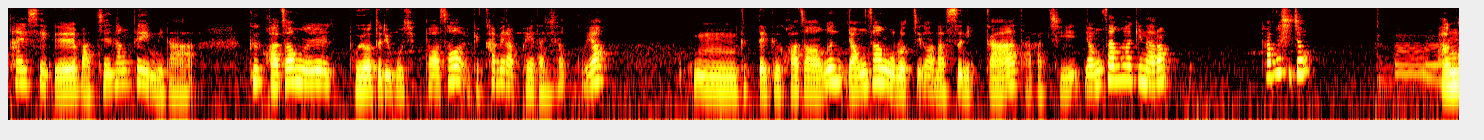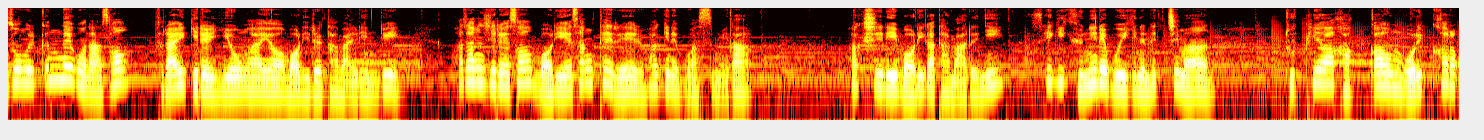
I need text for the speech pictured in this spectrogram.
탈색을 마친 상태입니다. 그 과정을 보여드리고 싶어서 이렇게 카메라 앞에 다시 섰고요. 음, 그때 그 과정은 영상으로 찍어놨으니까 다 같이 영상 확인하러 가보시죠. 방송을 끝내고 나서 드라이기를 이용하여 머리를 다 말린 뒤 화장실에서 머리의 상태를 확인해 보았습니다. 확실히 머리가 다 마르니 색이 균일해 보이기는 했지만 두피와 가까운 머리카락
